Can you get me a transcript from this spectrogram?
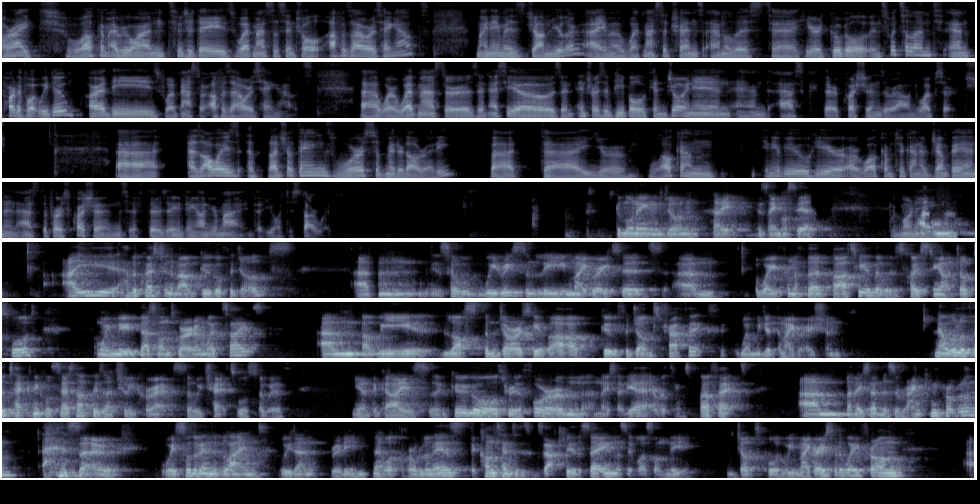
All right. Welcome, everyone, to today's Webmaster Central Office Hours Hangouts. My name is John Mueller. I am a Webmaster Trends Analyst uh, here at Google in Switzerland. And part of what we do are these Webmaster Office Hours Hangouts, uh, where webmasters and SEOs and interested people can join in and ask their questions around web search. Uh, as always, a bunch of things were submitted already, but uh, you're welcome any of you here are welcome to kind of jump in and ask the first questions if there's anything on your mind that you want to start with. Good morning, John. Hi, it's Amos here. Good morning. Um, I have a question about Google for Jobs. Um, so we recently migrated um, away from a third party that was hosting our jobs board, and we moved that onto our own website. Um, but we lost the majority of our Google for Jobs traffic when we did the migration. Now, all of the technical setup is actually correct. So we checked also with you know, the guys at Google through the forum, and they said, yeah, everything's perfect. Um, but they said there's a ranking problem. so we're sort of in the blind. We don't really know what the problem is. The content is exactly the same as it was on the jobs board we migrated away from.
